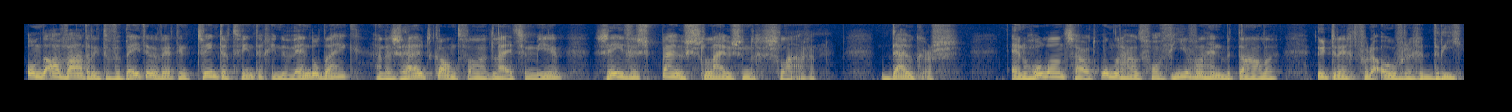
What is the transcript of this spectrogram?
Om de afwatering te verbeteren werd in 2020 in de Wendeldijk, aan de zuidkant van het Leidse Meer, zeven spuissluizen geslagen. Duikers. En Holland zou het onderhoud van vier van hen betalen, Utrecht voor de overige drie.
